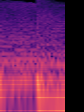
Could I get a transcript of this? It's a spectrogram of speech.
Weird.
